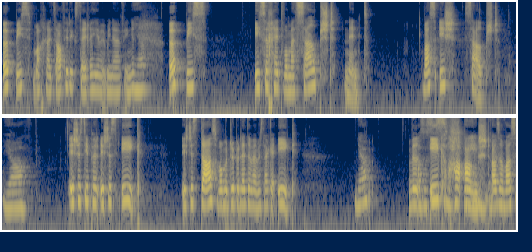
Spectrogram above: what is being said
etwas, mache ich jetzt Anführungszeichen hier mit meinen Fingern, Ja. etwas in sich hat, was man selbst nennt. Was ist selbst? ja, Ist es, die, ist es ich? Ist es das, wo wir darüber reden, wenn wir sagen ich? ja, Weil Also das ich habe Angst. ja. Also was,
